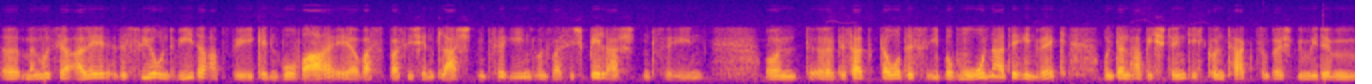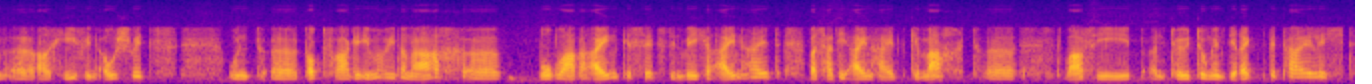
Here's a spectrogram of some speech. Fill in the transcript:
äh, man muss ja alle das Für und Wider abwägen. Wo war er? Was, was ist entlastend für ihn und was ist belastend für ihn? Und äh, deshalb dauert es über Monate hinweg. Und dann habe ich ständig Kontakt zum Beispiel mit dem äh, Archiv in Auschwitz. Und äh, dort frage ich immer wieder nach, äh, wo war er eingesetzt, in welcher Einheit, was hat die Einheit gemacht, äh, war sie an Tötungen direkt beteiligt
